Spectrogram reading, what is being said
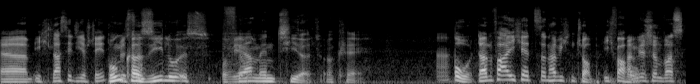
Ähm, ich lasse dir stehen. Bunker Bist Silo ist ja. fermentiert, okay. du? Oh, dann fahre ich jetzt, dann habe ich einen Job. Ich fahre Haben hoch. wir schon was.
